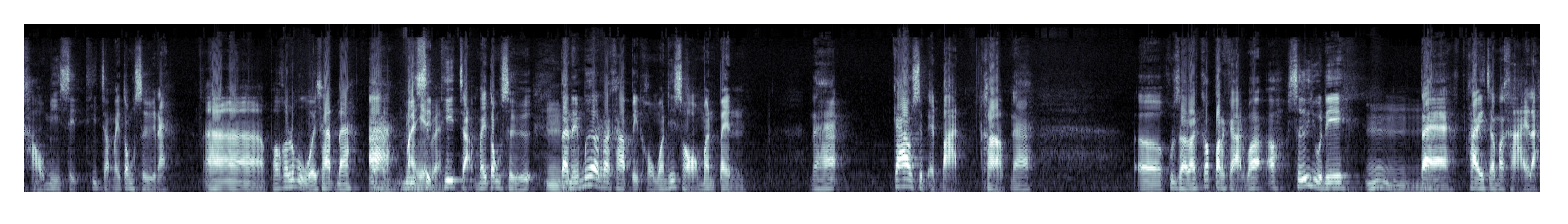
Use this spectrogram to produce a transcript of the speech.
เขามีสิทธิ์ที่จะไม่ต้องซื้อนะ อ่าอ่าอ่าเพราะเขาระบุไว้ชัดนะอ่าหมียเหสิทตุธิ์ที่จะไม่ต้องซื้ออมแต่ในเมื่อราคาปิดของวันที่ 2 มันเป็นนะฮะ91 บาทครับนะเอ่อคุณสหรัฐก็ประกาศว่าอ๋อซื้ออยู่ดีอืมแต่ใครจะมาขายล่ะ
